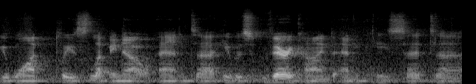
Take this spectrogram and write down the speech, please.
you want, please let me know. And uh, he was very kind, and he said, uh,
